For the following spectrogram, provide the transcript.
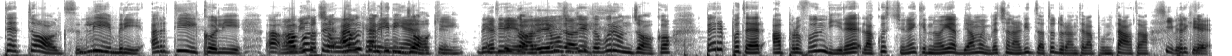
TED Talks, libri, articoli, a, a volte, a volte anche dei giochi. Dei, ti vero, ricordi? Abbiamo suggerito pure un gioco per poter approfondire la questione questione che noi abbiamo invece analizzato durante la puntata. Sì, perché, perché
